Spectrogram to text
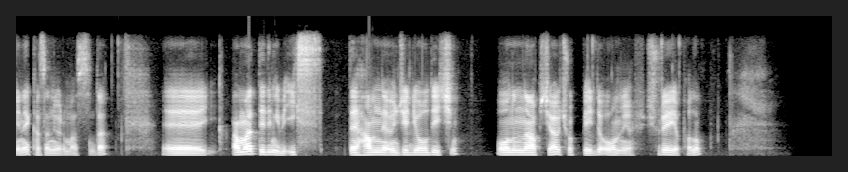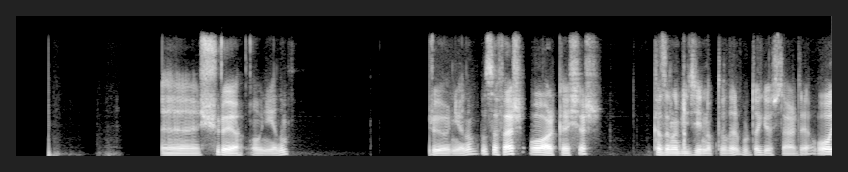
yine kazanıyorum aslında. Ee, ama dediğim gibi X de hamle önceliği olduğu için onun ne yapacağı çok belli olmuyor. Şuraya yapalım. Ee, şuraya oynayalım. Şuraya oynayalım. Bu sefer o arkadaşlar kazanabileceği noktaları burada gösterdi. O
